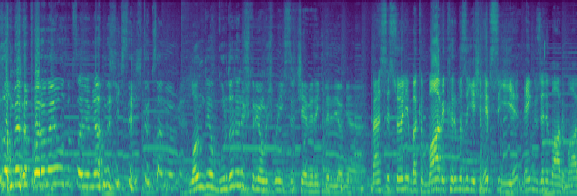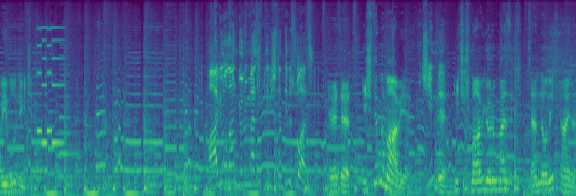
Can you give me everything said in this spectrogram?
Lan ben de paranoya oldum sanıyorum. Yanlış iksir içtim sanıyorum ya. Lan diyorum gurda dönüştürüyormuş bu iksir çevredekileri diyorum ya. Ben size söyleyeyim bakın mavi, kırmızı, yeşil hepsi iyi. En güzeli mavi. Maviyi bulunca için. Mavi olan görünmezlik demiştin değil mi Suat? Evet evet. İçtin mi maviyi? İçeyim mi? E, iç iç mavi görünmezlik. Sen de onu iç. Aynen.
